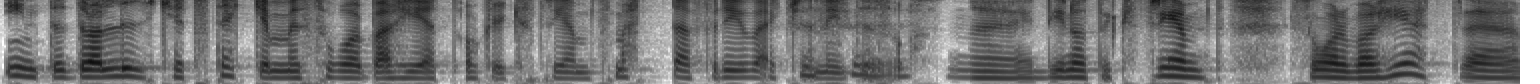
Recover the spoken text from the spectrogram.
inte dra likhetstecken med sårbarhet och extrem smärta. För det är verkligen inte så. Precis. Nej, det är något extremt. Sårbarhet eh,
